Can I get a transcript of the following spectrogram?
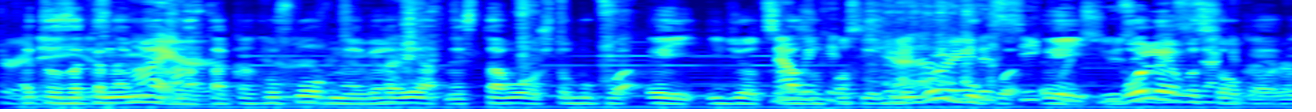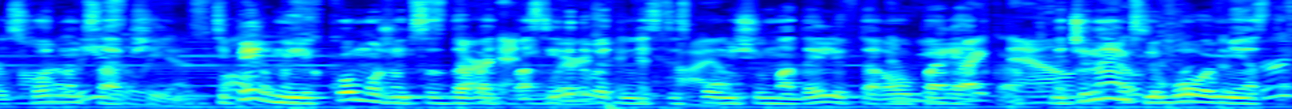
Это закономерно, так как условная вероятность того, что буква A идет сразу после другой буквы A, более высокая в исходном сообщении. Теперь мы легко можем создавать последовательности с помощью модели второго порядка. Начинаем с любого места.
